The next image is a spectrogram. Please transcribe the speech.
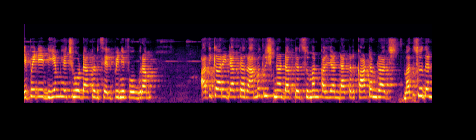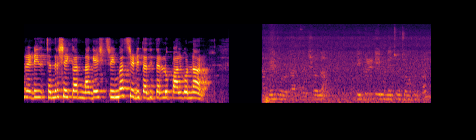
deputy DMHO doctor సెల్పిని ప్రోగ్రామ్ అధికారి doctor Ramakrishna doctor Suman Kalyan doctor Katamraj Madhusudan Reddy Chandrashekar Nagesh Srinivas Reddy తదితరులు పాల్గొన్నారు. Deputy DMHO Choutuppal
